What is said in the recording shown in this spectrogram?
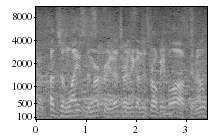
You Hudson Light and the Mercury, that's really going to throw people off, you know?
